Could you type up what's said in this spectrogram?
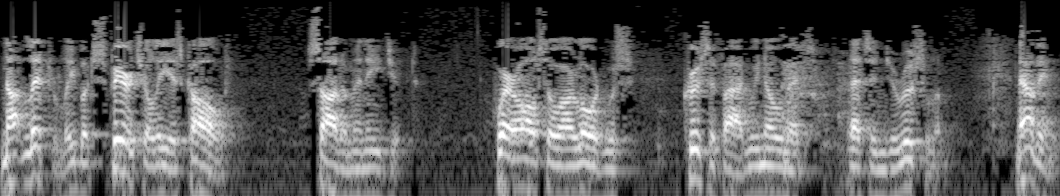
not literally but spiritually is called Sodom and Egypt, where also our Lord was crucified. We know that's that's in Jerusalem. Now then,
